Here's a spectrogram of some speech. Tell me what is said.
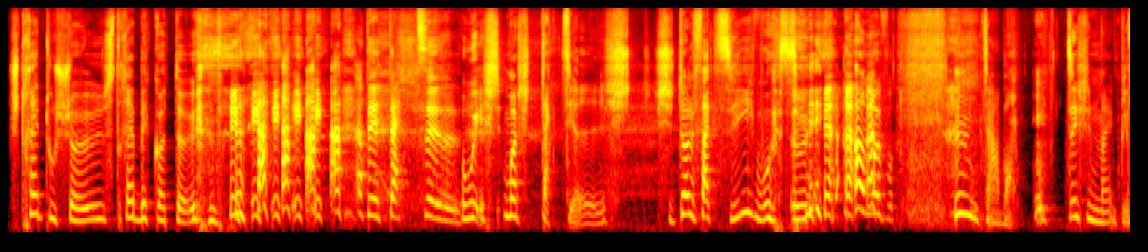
Je suis très toucheuse, très bécoteuse. T'es tactile. oui, je- moi, je suis tactile. Je, je suis olfactive moi aussi. Ah, moi, faut... Hum, tiens, bon. Tu sais, je suis de même. Puis,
